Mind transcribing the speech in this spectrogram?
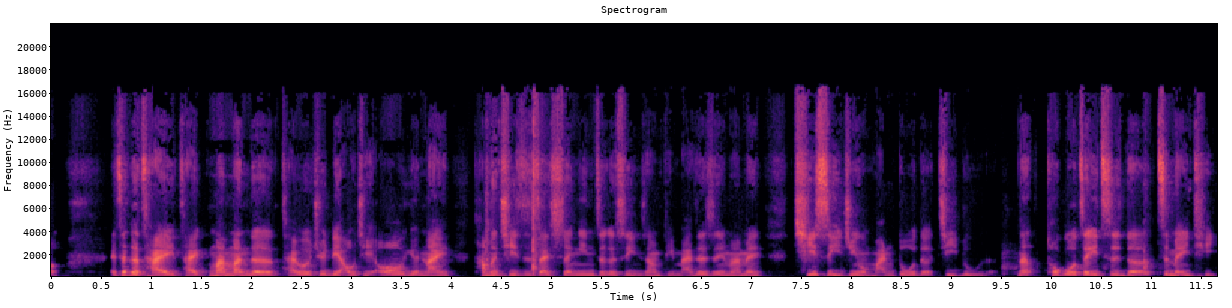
哎，这个才才慢慢的才会去了解，哦，原来。他们其实，在声音这个事情上，品牌这个事情上面，其实已经有蛮多的记录了。那透过这一次的自媒体、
